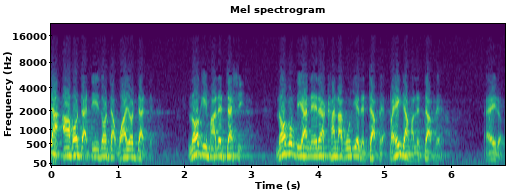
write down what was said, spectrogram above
ဓာတ်အာဘောဓာတ်တေဇောဓာတ်ဝါယောဓာတ်လောကီမှာလည်းဓာတ်ရှိလောကုတ္တရာနယ်ကခန္ဓာကိုယ်ကြီးလည်းဓာတ်ပဲဗဟိတမှာလည်းဓာတ်ပဲအဲ့တော့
